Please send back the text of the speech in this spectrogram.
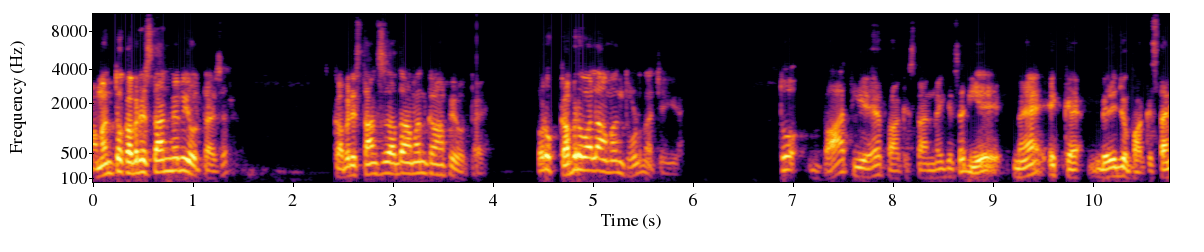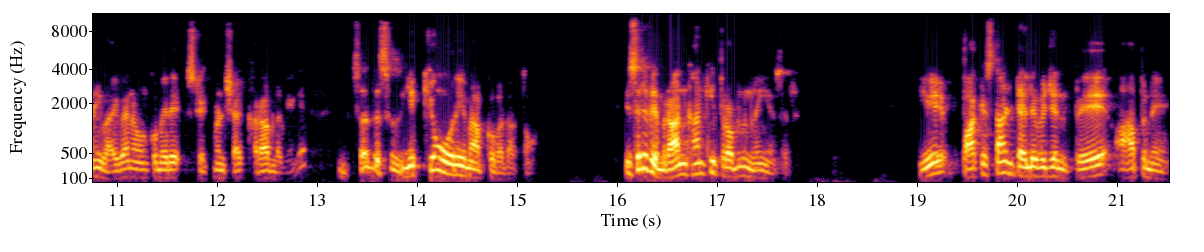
अमन तो कब्रिस्तान में भी होता है सर। कब्रिस्तान से ज़्यादा अमन कहाँ पे होता है? और वो कब्र वाला अमन थोड़ना चाहिए। तो बात यह है पाकिस्तान में कि सर ये मैं एक मेरे जो पाकिस्तानी भाई बहन है, उनको मेरे स्टेटमेंट शायद खराब लगेंगे। सर दिस ये क्यों हो रही है मैं आपको बताता हूँ। ये सिर्फ़ इमरान खान की प्रॉब्लम नहीं है, सर। ये पाकिस्तान टेलीविज़न पे आपने,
